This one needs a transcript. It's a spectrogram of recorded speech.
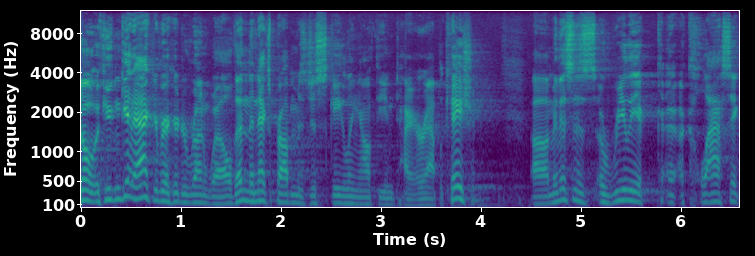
So if you can get Active Record to run well, then the next problem is just scaling out the entire application. Um, and this is a really a, a classic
